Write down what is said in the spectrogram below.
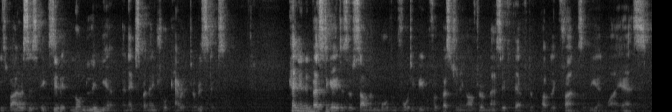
because viruses exhibit non-linear and exponential characteristics. Kenyan investigators have summoned more than 40 people for questioning after a massive theft of public funds at the NYS.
